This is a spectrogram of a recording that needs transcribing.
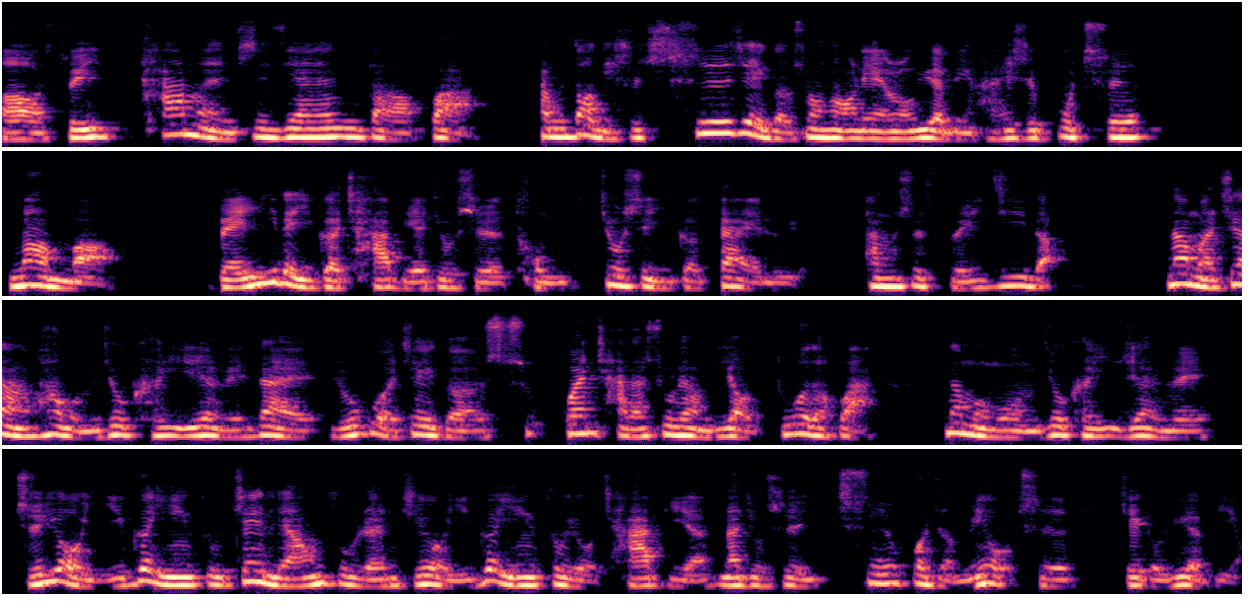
啊，随他们之间的话，他们到底是吃这个双黄莲蓉月饼还是不吃？那么唯一的一个差别就是统，就是一个概率，他们是随机的。那么这样的话，我们就可以认为，在如果这个数观察的数量比较多的话，那么我们就可以认为只有一个因素，这两组人只有一个因素有差别，那就是吃或者没有吃这个月饼。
